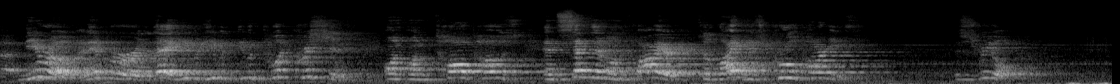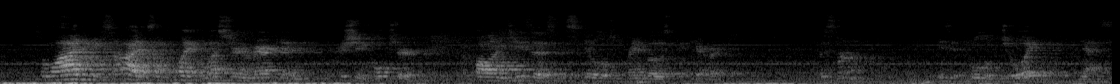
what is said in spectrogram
Uh, Nero, an emperor of the day, he would, on, on tall posts and set them on fire to light his cruel parties. This is real. So why do we decide at some point in Western American Christian culture that following Jesus is Skittles, rainbows, and carrots? But it's not. Is it full of joy? Yes.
